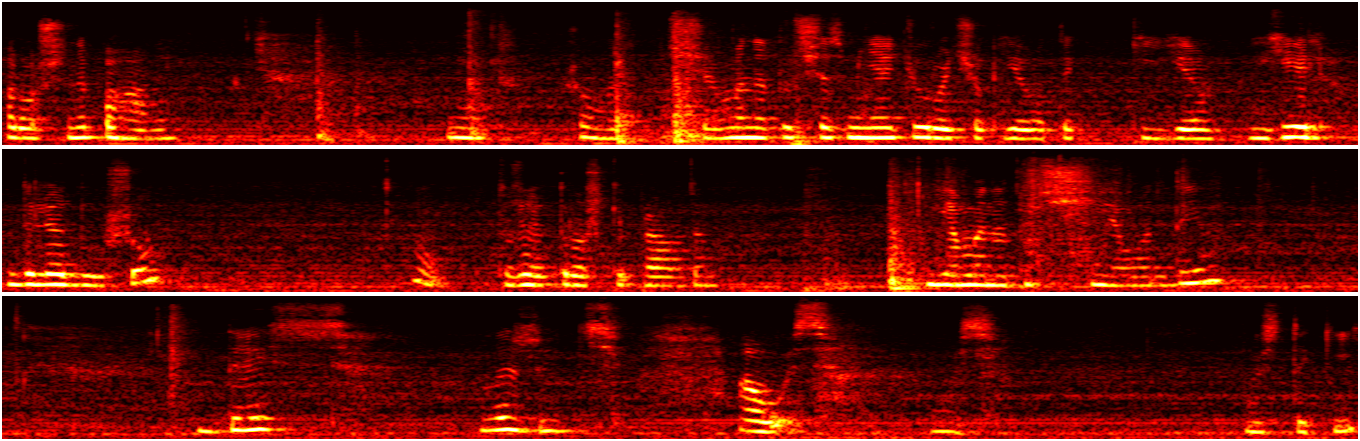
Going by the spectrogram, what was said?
хороший, непоганий. От. Що в мене ще? У мене тут ще з мініатюрочок є отакий є гель для душу. Ну, дуже трошки, правда. Є в мене тут ще один. Десь лежить. А ось. Ось. Ось такий.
